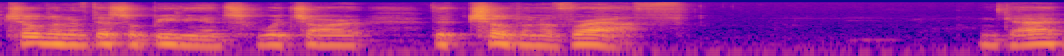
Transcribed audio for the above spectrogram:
Children of disobedience, which are the children of wrath. Okay?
